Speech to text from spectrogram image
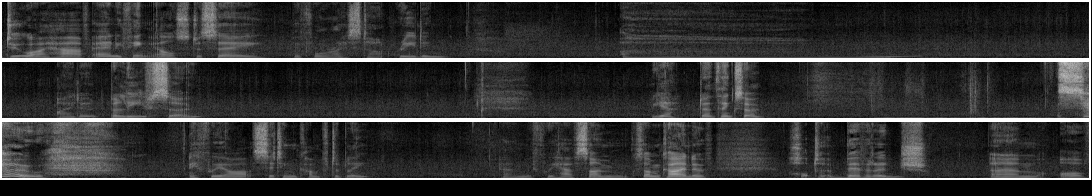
do I have anything else to say before I start reading? Um, I don't believe so. Yeah, don't think so. So, if we are sitting comfortably, um, if we have some some kind of hot beverage um, of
